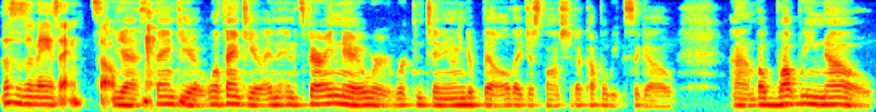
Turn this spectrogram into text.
this is amazing. So yes, thank you. Well, thank you. And, and, it's very new. We're, we're continuing to build. I just launched it a couple weeks ago. Um, but what we know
